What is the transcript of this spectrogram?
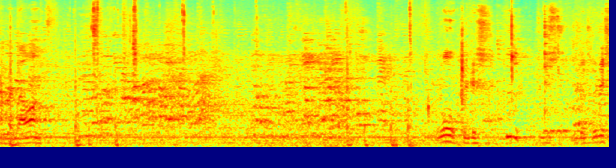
Sambal bawang. Wow pedes. Hmm, pedes pedes pedes.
